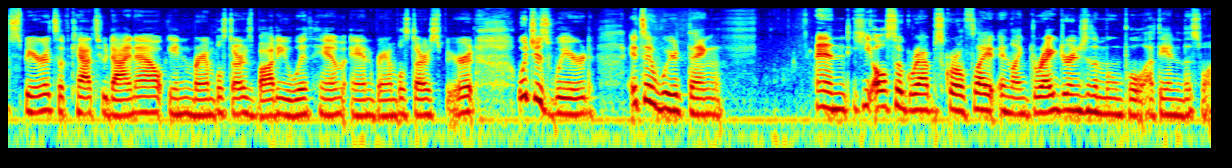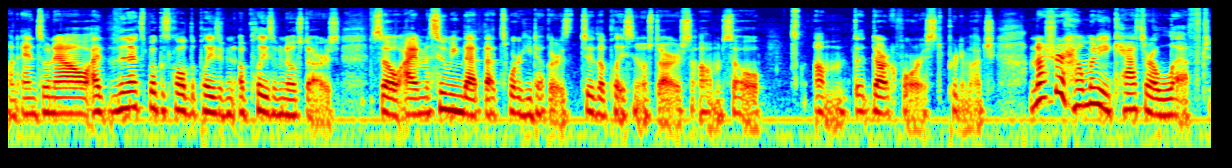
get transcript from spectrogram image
spirits of cats who die now in Bramblestar's body with him and Bramblestar's spirit, which is weird. It's a weird thing and he also grabbed Squirrel Flight and like dragged her into the moon pool at the end of this one. And so now I, the next book is called The Place of A Place of No Stars. So I'm assuming that that's where he took her to the place of no stars. Um so um the dark forest pretty much. I'm not sure how many cats are left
